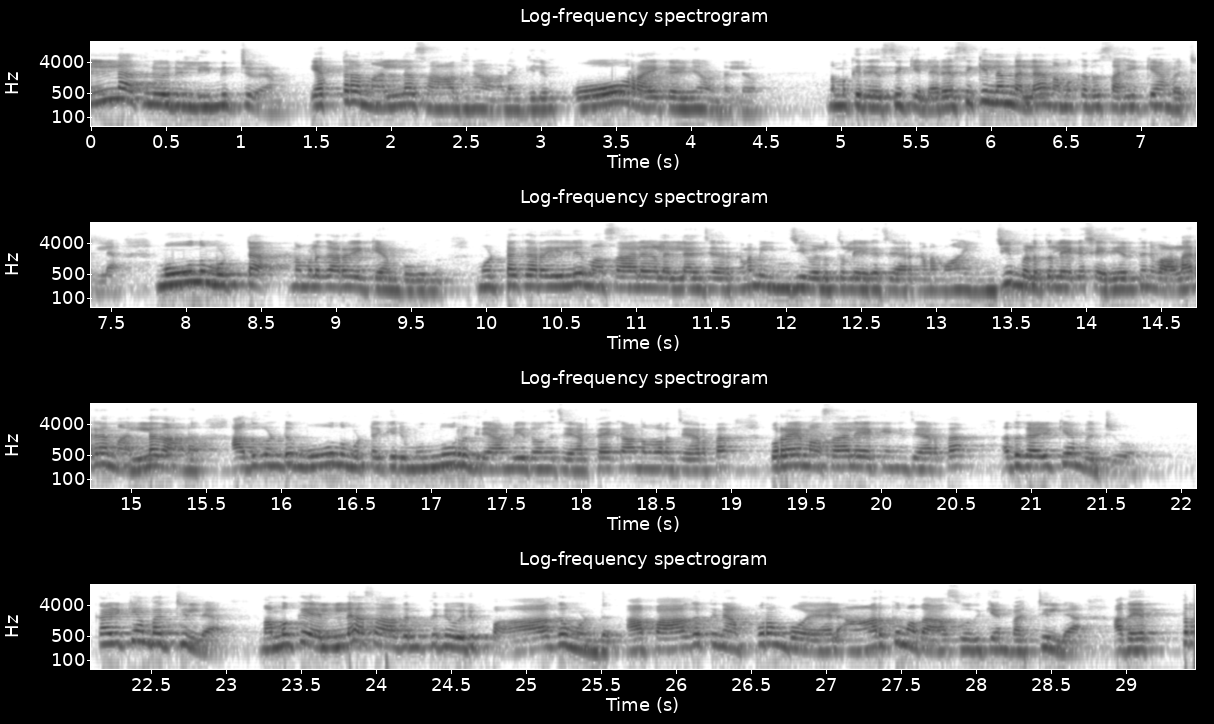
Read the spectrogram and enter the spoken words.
എല്ലാത്തിനും ഒരു ലിമിറ്റ് വേണം. എത്ര നല്ല സാധനമാണെങ്കിലും ഓവറായി കഴിഞ്ഞാൽ ഉണ്ടല്ലോ. നമുക്ക് രസിക്കില്ല. രസിക്കില്ലെന്നല്ല നമുക്കത് സഹിക്കാൻ പറ്റില്ല. മൂന്ന് മുട്ട നമ്മൾ കറി വയ്ക്കാൻ പോകുന്നു. മുട്ടക്കറിയിൽ മസാലകളെല്ലാം ചേർക്കണം ഇഞ്ചി വെളുത്തുള്ളിയൊക്കെ ചേർക്കണം. ആ ഇഞ്ചിയും വെളുത്തുള്ളിയൊക്കെ ശരീരത്തിന് വളരെ നല്ലതാണ്. അതുകൊണ്ട് മൂന്ന് മുട്ടയ്ക്ക് ഒരു മുന്നൂറ് ഗ്രാം വീതം അങ്ങ് ചേർത്തേക്കാന്ന് പറഞ്ഞ് ചേർത്താൽ കുറേ മസാലയൊക്കെ അങ്ങ് ചേർത്താൽ അത് കഴിക്കാൻ പറ്റുമോ കഴിക്കാൻ പറ്റില്ല. നമുക്ക് എല്ലാ സാധനത്തിനും ഒരു പാകമുണ്ട്. ആ പാകത്തിനപ്പുറം പോയാൽ ആർക്കും അത് ആസ്വദിക്കാൻ പറ്റില്ല. അത് എത്ര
